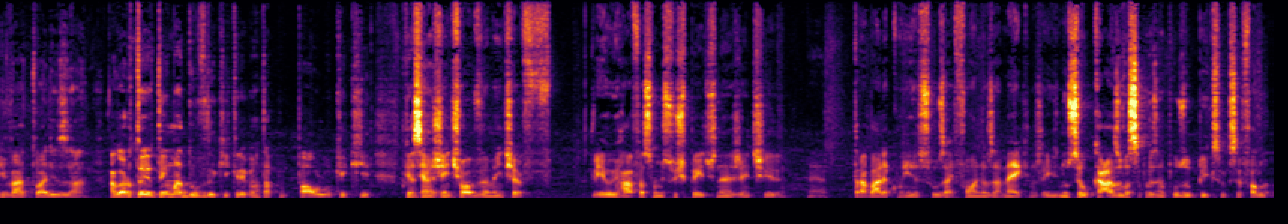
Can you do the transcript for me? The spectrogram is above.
e vai atualizar. Agora eu, tenho uma dúvida aqui, queria perguntar pro Paulo o que que. Porque assim, a gente, obviamente, é, eu e Rafa somos suspeitos, né? A gente é, trabalha com isso, usa iPhone, usa Mac, e no seu caso você, por exemplo, usa o Pixel que você falou.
